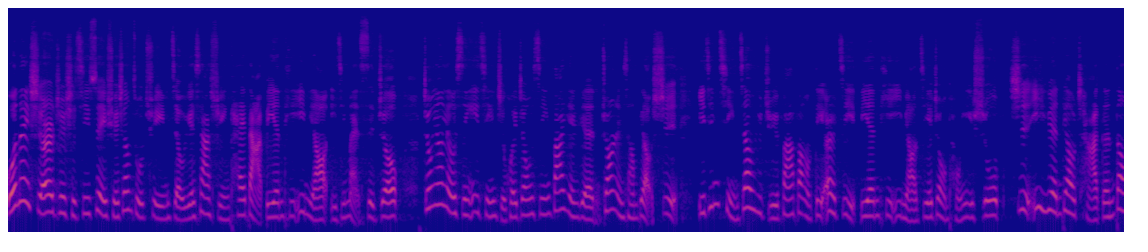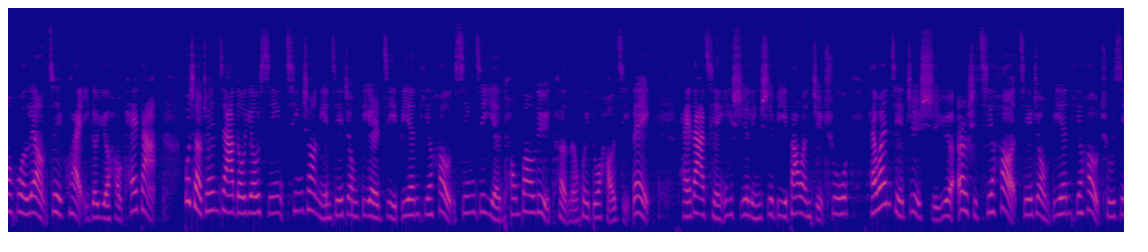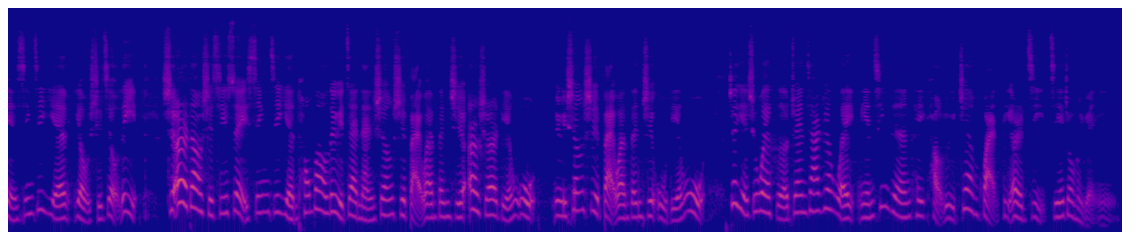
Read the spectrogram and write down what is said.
国内十二至十七岁学生族群九月下旬开打 BNT 疫苗已经满四周。中央流行疫情指挥中心发言人庄仁祥表示，已经请教育局发放第二季 BNT 疫苗接种同意书，是意愿调查跟到货量最快一个月后开打。不少专家都忧心，青少年接种第二季 BNT 后，心肌炎通报率可能会多好几倍。台大前医师林世璧发文指出，台湾截至十月二十七号接种 BNT 后出现心肌炎有十九例，十二到十七岁心肌炎通报率在男生是百万分之二十二点五，女生是百万分之五点五。这也是为何专家认为年轻人可以考虑暂缓第二季接种的原因。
